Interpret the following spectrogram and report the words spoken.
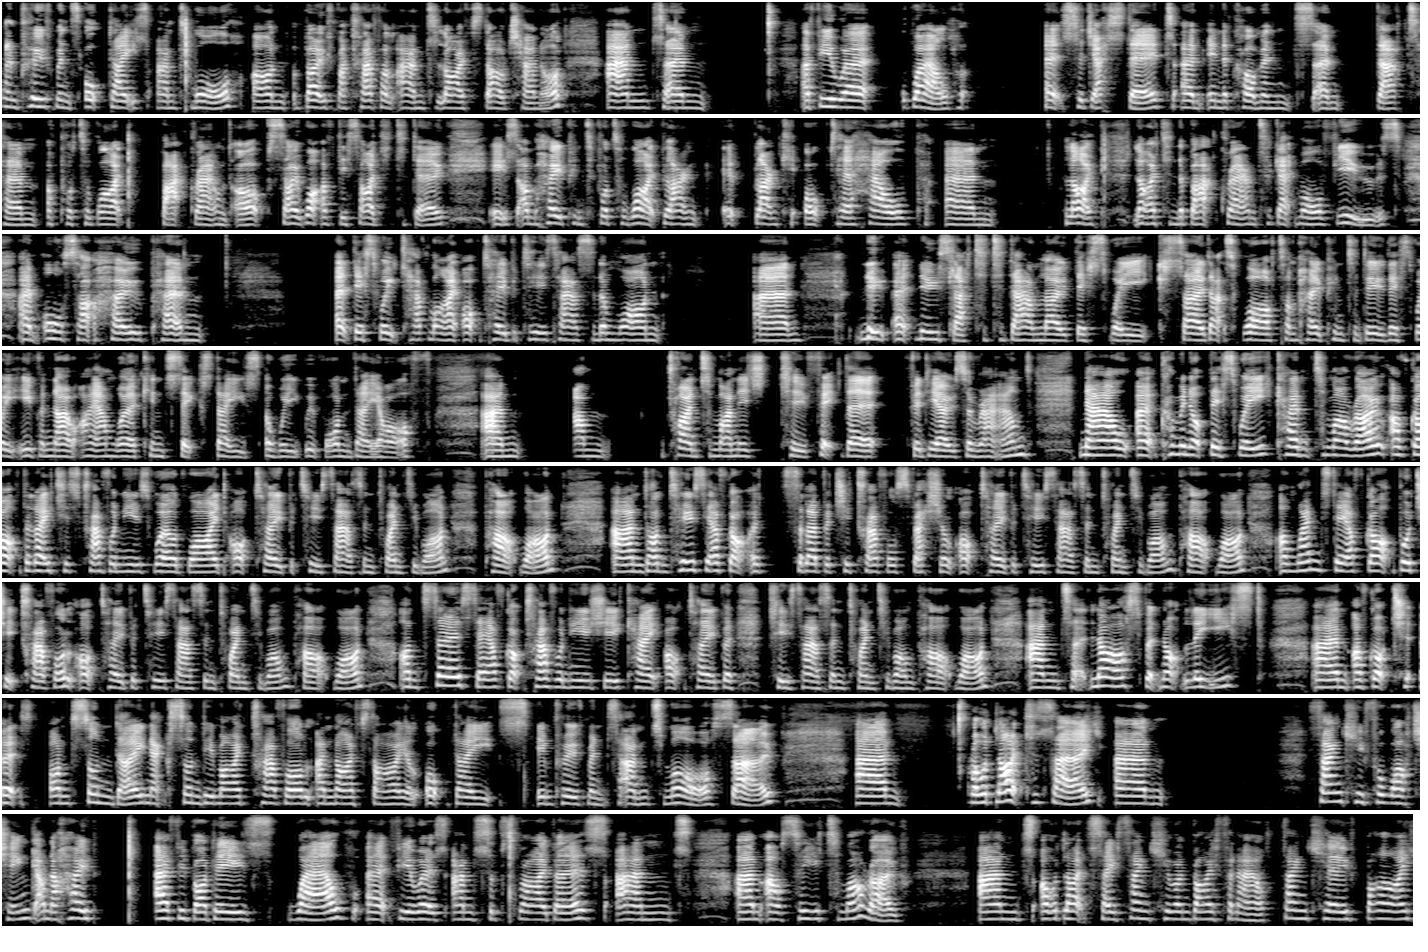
improvements, updates and more on both my travel and lifestyle channel. And um, a viewer, well, it suggested um, in the comments um, that um, I put a white background up. So what I've decided to do is I'm hoping to put a white blank blanket up to help um, light light in the background to get more views. Um also I hope um at this week to have my October 2001 um new uh, newsletter to download this week. So that's what I'm hoping to do this week even though I am working six days a week with one day off. And I'm trying to manage to fit the videos around. Now uh, coming up this week and um, tomorrow I've got the latest travel news worldwide October 2021 part one and on Tuesday I've got a Celebrity Travel Special October 2021 Part 1. On Wednesday I've got Budget Travel October 2021 Part 1. On Thursday I've got Travel News UK October 2021 Part 1. And uh, last but not least um, I've got uh, on Sunday, next Sunday, my travel and lifestyle updates, improvements and more. So, um, I would like to say um, thank you for watching and I hope everybody's well, uh, viewers and subscribers and um, I'll see you tomorrow. And I would like to say thank you and bye for now. Thank you. Bye.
